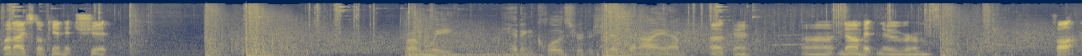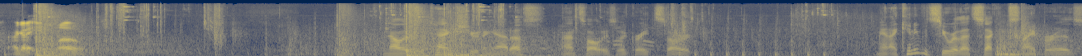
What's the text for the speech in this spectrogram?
but I still can't hit shit. Probably hitting closer to shit than I am. Okay. Uh, no, I'm hitting over him. Fuck, I gotta aim low. Now there's a tank shooting at us. That's always a great start. Man, I can't even see where that second sniper is.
